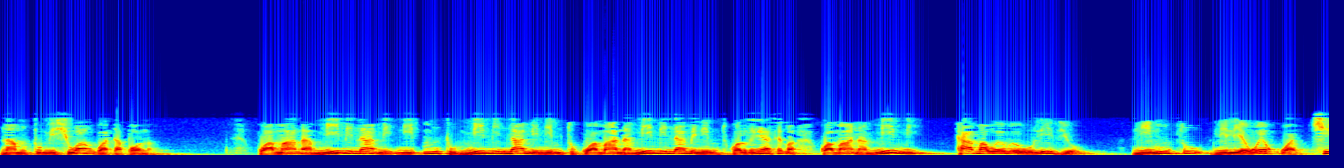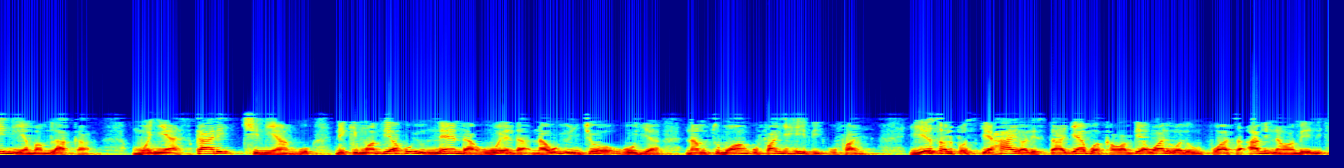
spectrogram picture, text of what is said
na mtumishi wangu atapona. Kwa maana mimi nami ni mtu mimi nami ni mtu kwa maana mimi nami ni mtu. Kwa lugha ingine anasema kwa maana mimi kama wewe ulivyo ni mtu niliyewekwa chini ya mamlaka mwenye askari chini yangu nikimwambia huyu nenda huenda na huyu njoo huja na mtumwa wangu fanye hivi hufanya yesu aliposikia hayo alistaajabu akawaambia wale waliomfuata ami nawambeni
